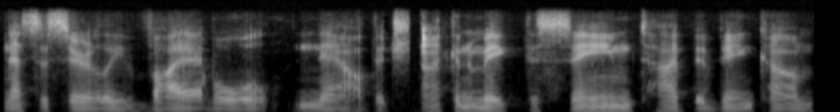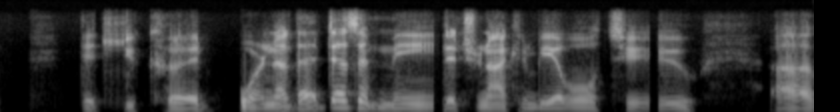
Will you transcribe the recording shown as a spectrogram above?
necessarily viable now that you're not going to make the same type of income that you could or now that doesn't mean that you're not going to be able to uh,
